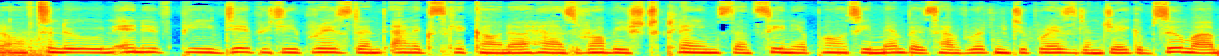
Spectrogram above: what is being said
afternoon, NFP Deputy President Alex Kekana has rubbished claims that senior party members have written to President Jacob Zuma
